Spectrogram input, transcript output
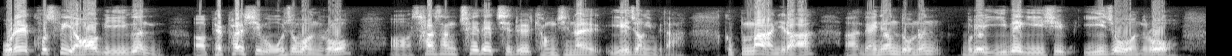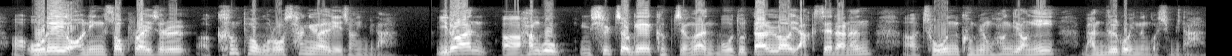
올해 코스피 영업이익은 185조 원으로 어, 사상 최대치를 경신할 예정입니다. 그뿐만 아니라 아, 내년도는 무려 222조 원으로 어, 올해의 어닝 서프라이즈를 어, 큰 폭으로 상회할 예정입니다. 이러한 한국 실적의 급증은 모두 달러 약세라는 좋은 금융 환경이 만들고 있는 것입니다.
